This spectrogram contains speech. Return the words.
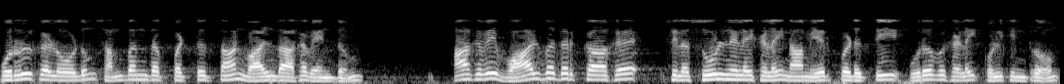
பொருள்களோடும் சம்பந்தப்பட்டுத்தான் வாழ்ந்தாக வேண்டும். ஆகவே வாழ்வதற்காக சில சூழ்நிலைகளை நாம் ஏற்படுத்தி உறவுகளை கொள்கின்றோம்.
